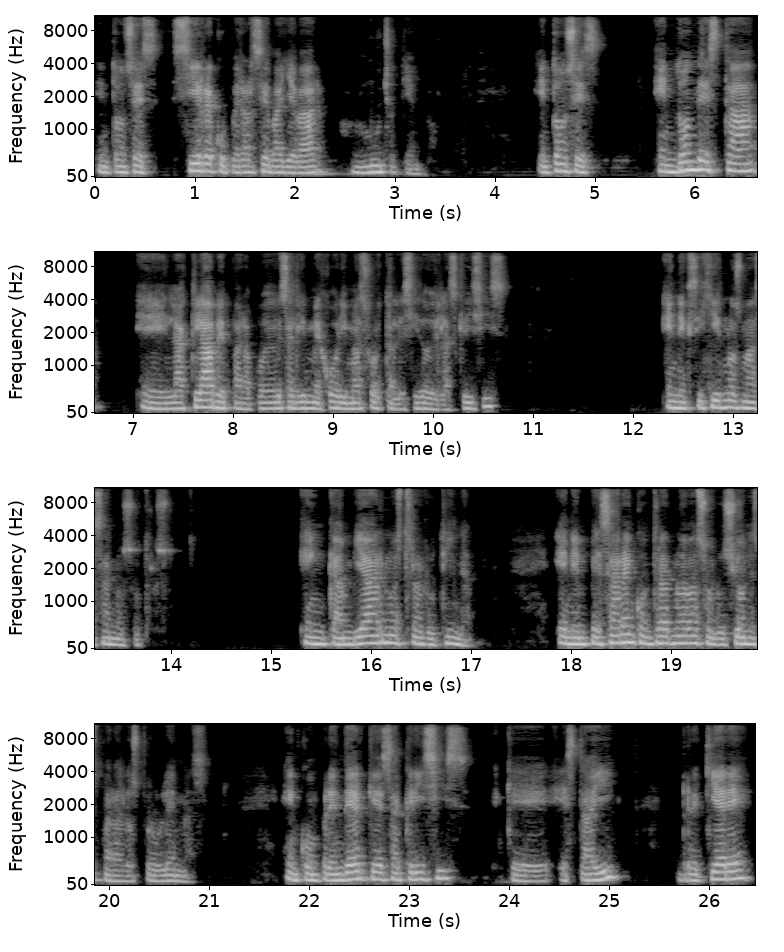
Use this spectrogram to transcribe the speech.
Entonces, sí recuperarse va a llevar mucho tiempo. Entonces, ¿en dónde está eh, la clave para poder salir mejor y más fortalecido de las crisis? En exigirnos más a nosotros, en cambiar nuestra rutina, en empezar a encontrar nuevas soluciones para los problemas, en comprender que esa crisis que está ahí requiere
